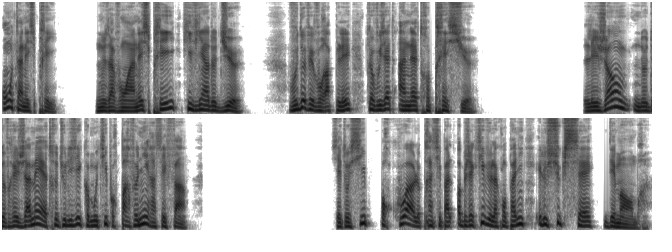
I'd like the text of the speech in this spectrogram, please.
ont un esprit. Nous avons un esprit qui vient de Dieu. Vous devez vous rappeler que vous êtes un être précieux. Les gens ne devraient jamais être utilisés comme outil pour parvenir à ses fins. C'est aussi pourquoi le principal objectif de la compagnie est le succès des membres.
